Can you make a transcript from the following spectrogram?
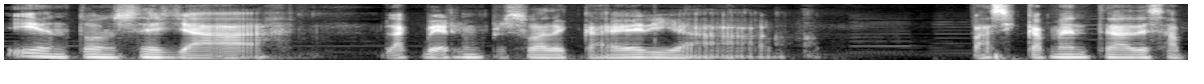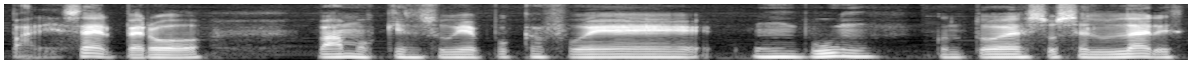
y, entonces ya BlackBerry empezó a decaer y a básicamente a desaparecer, pero vamos que en su época fue un boom con todos esos celulares.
